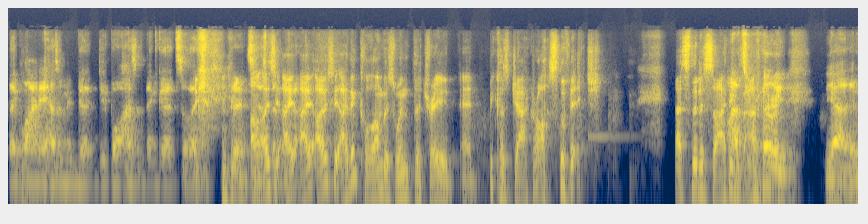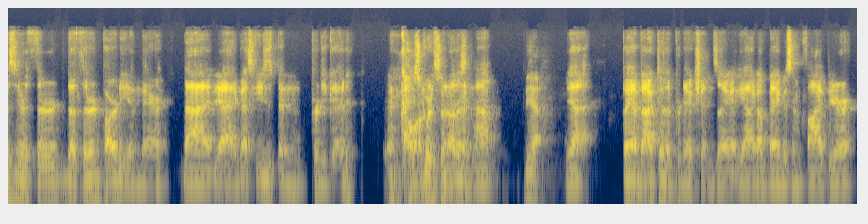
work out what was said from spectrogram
Like Laine hasn't been good and Dubois hasn't been good. So like it's Uh, just honestly, been I, I honestly I think Columbus wins the trade and because Jack Roslovic. That's the deciding That's factor. really yeah. There's your third, the third party in there. That yeah, I guess he's been pretty good. And Yeah, scored some but other than that, yeah. yeah. But yeah, back to the predictions. Like yeah, I got Vegas in five here.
